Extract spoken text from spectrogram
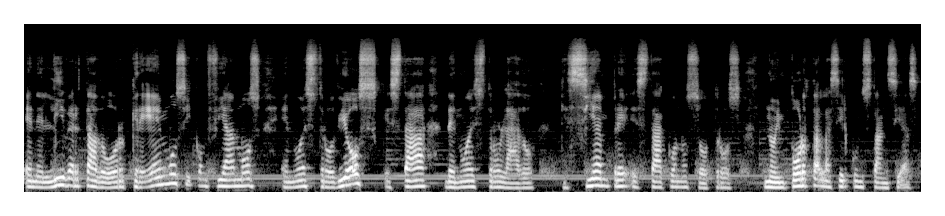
en el Libertador. Creemos y confiamos en nuestro Dios que está de nuestro lado que siempre está con nosotros, no importa las circunstancias,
